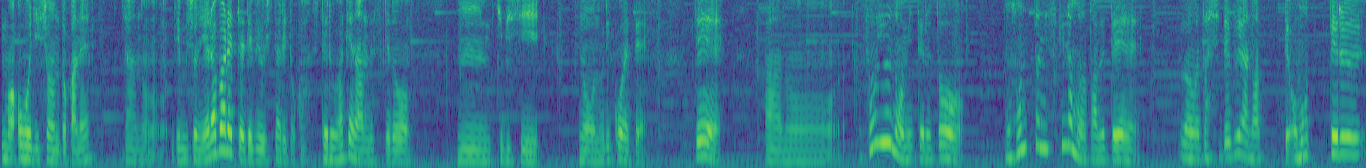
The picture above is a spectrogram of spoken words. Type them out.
まあ、オーディションとかねあの事務所に選ばれてデビューしたりとかしてるわけなんですけどうん厳しいのを乗り越えて。であのそういうのを見てるともう本当に好きなもの食べてうわ私デブやなって思ってる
